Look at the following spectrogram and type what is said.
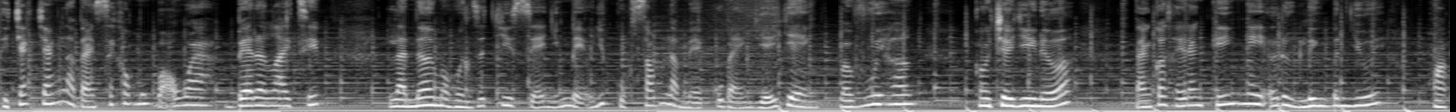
thì chắc chắn là bạn sẽ không muốn bỏ qua Better Life Tip là nơi mà Huỳnh sẽ chia sẻ những mẹo giúp cuộc sống làm mẹ của bạn dễ dàng và vui hơn. Còn chờ gì nữa? Bạn có thể đăng ký ngay ở đường link bên dưới hoặc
